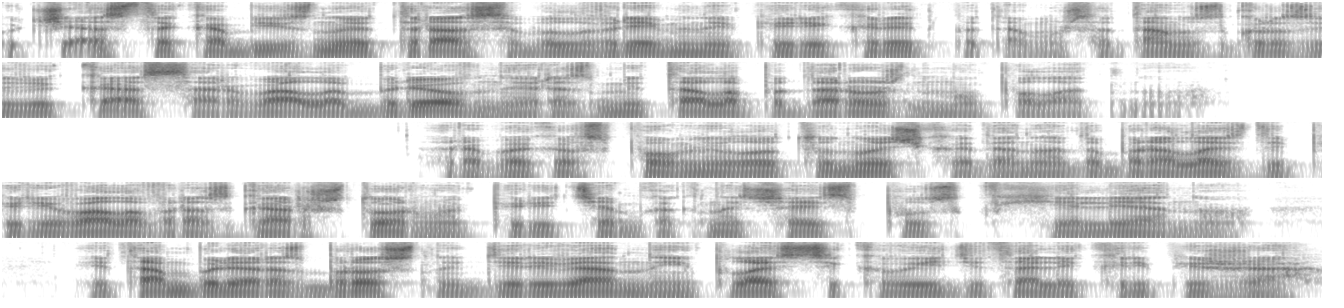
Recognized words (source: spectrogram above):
Участок объездной трассы был временно перекрыт, потому что там с грузовика сорвало бревна и разметало по дорожному полотну. Ребекка вспомнила ту ночь, когда она добралась до перевала в разгар шторма перед тем, как начать спуск в Хелену, и там были разбросаны деревянные и пластиковые детали крепежа.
